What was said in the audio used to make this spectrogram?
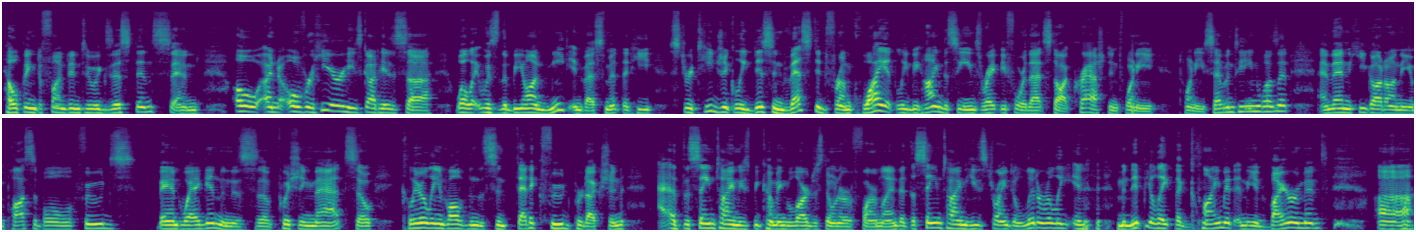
helping to fund into existence. And, oh, and over here he's got his, uh, well, it was the Beyond Meat investment that he strategically disinvested from quietly behind the scenes right before that stock crashed in 20, 2017, was it? And then he got on the Impossible Foods bandwagon and is uh, pushing that. So clearly involved in the synthetic food production. At the same time, he's becoming the largest owner of farmland. At the same time, he's trying to literally in- manipulate the climate and the environment. Uh,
